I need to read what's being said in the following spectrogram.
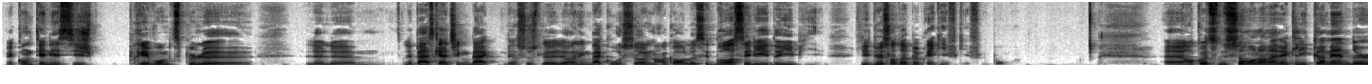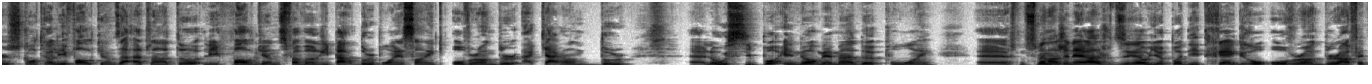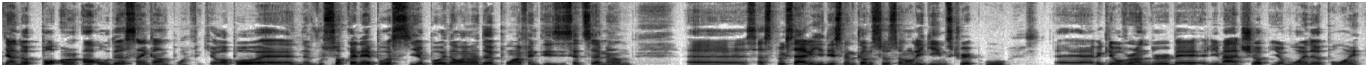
Mais contre Tennessee, je prévois un petit peu le, le, le, pass catching back versus le, running back au sol. Mais encore là, c'est de brasser les deux. Puis les deux sont à peu près kiff-kiff pour. Euh, on continue ça, mon homme, avec les Commanders contre les Falcons à Atlanta. Les mm-hmm. Falcons favoris par 2.5, over-under à 42. Euh, là aussi, pas énormément de points. Euh, c'est une semaine en général, je vous dirais, où il n'y a pas des très gros over-under. En fait, il n'y en a pas un en haut de 50 points. Fait qu'il y aura pas, ne vous surprenez pas s'il n'y a pas énormément de points en fantasy cette semaine. ça se peut que ça arrive. Il y a des semaines comme ça, selon les game scripts, où avec les over-under, ben, les match-ups, il y a moins de points.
